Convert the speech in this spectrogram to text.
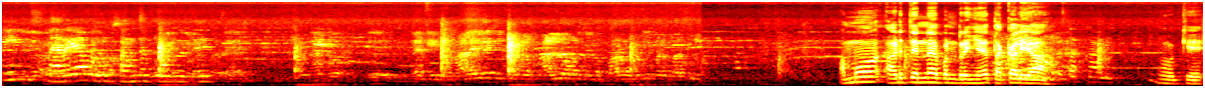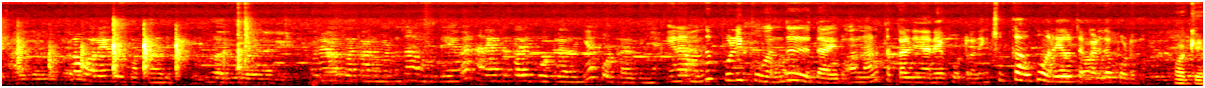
மீன்ஸ் நிறைய ஒரு போடுறது. அம்மா அடுத்து என்ன பண்ணுறீங்க தக்காளியா? ஓகே. வந்து இதாயிடும் அதனால தக்காளி நிறைய போட்டுறாதீங்க. சுக்காவுக்கு ஒரே ஒரு தக்காளி தான் போடணும். ஓகே.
